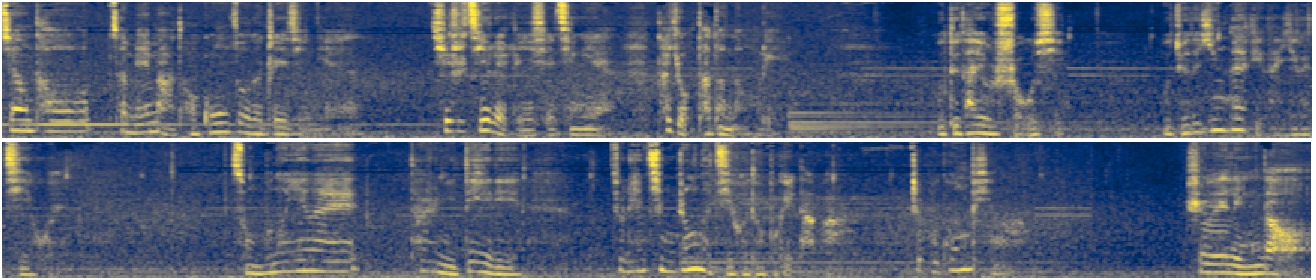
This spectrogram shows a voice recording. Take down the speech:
江涛在煤码头工作的这几年，其实积累了一些经验，他有他的能力。我对他又熟悉，我觉得应该给他一个机会。总不能因为他是你弟弟，就连竞争的机会都不给他吧？这不公平啊！身为领导，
